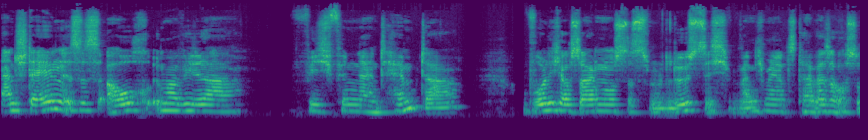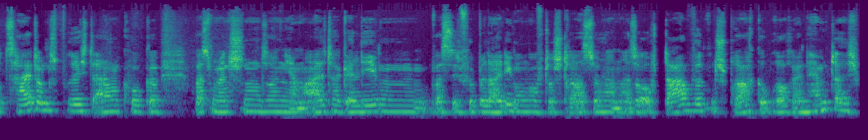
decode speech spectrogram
an Stellen ist es auch immer wieder, wie ich finde, enthemmter. Obwohl ich auch sagen muss, das löst sich, wenn ich mir jetzt teilweise auch so Zeitungsberichte angucke, was Menschen so in ihrem Alltag erleben, was sie für Beleidigungen auf der Straße hören. Also auch da wird ein Sprachgebrauch ein Hemder. Ich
